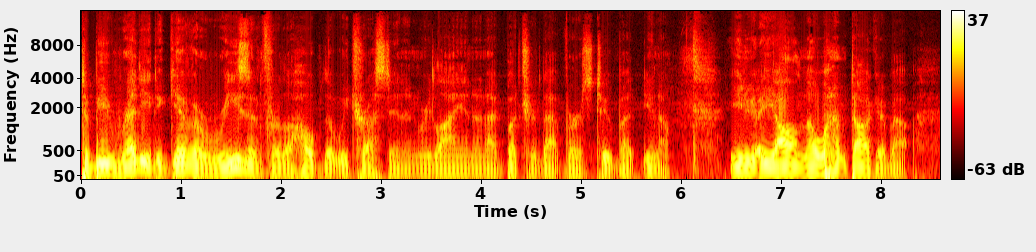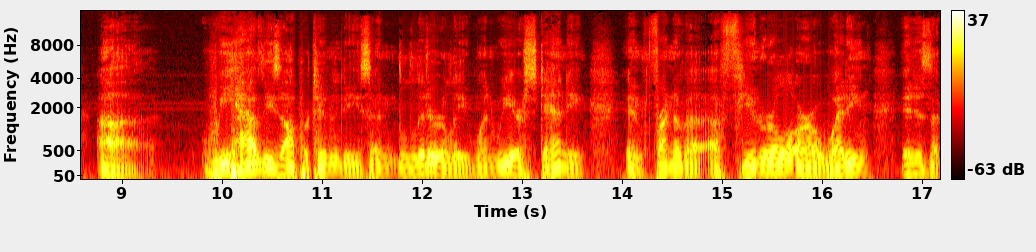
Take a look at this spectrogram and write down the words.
to be ready to give a reason for the hope that we trust in and rely in. And I butchered that verse too, but you know, you, y'all know what I'm talking about. Uh, we have these opportunities and literally when we are standing in front of a, a, funeral or a wedding it is a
